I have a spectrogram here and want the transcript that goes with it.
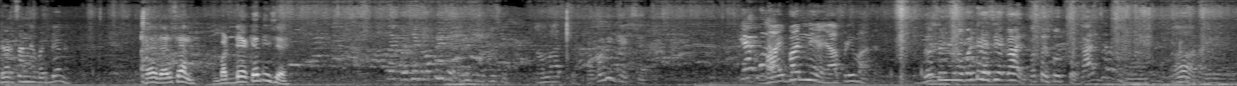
દર્શન ને બર્થડે ને? હે દર્શન? બર્થડે કેદી છે? ભાઈ ને આપણી માં દર્શનનો બર્થડે છે કાલ પતે શોધતો. હે.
